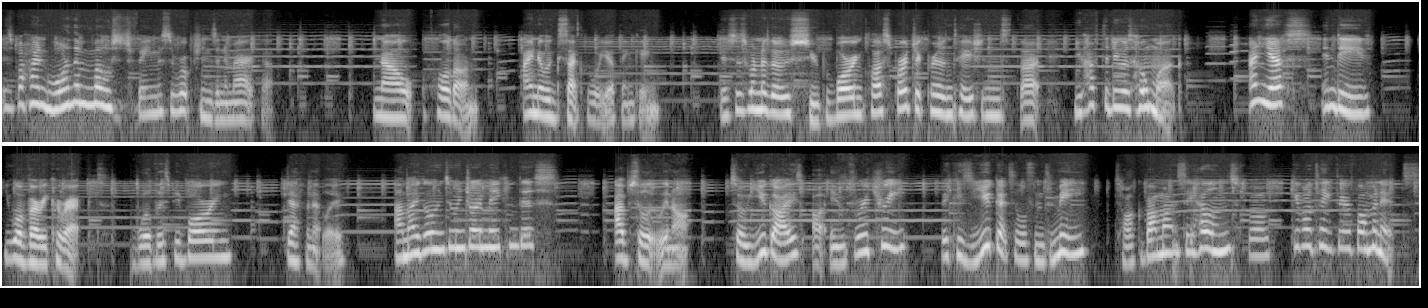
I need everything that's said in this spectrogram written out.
is behind one of the most famous eruptions in America. Now, hold on. I know exactly what you're thinking. This is one of those super boring class project presentations that you have to do as homework. And yes, indeed, you are very correct. Will this be boring? Definitely. Am I going to enjoy making this? Absolutely not. So you guys are in for a treat because you get to listen to me talk about Mount St. Helens for give or take three or four minutes.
